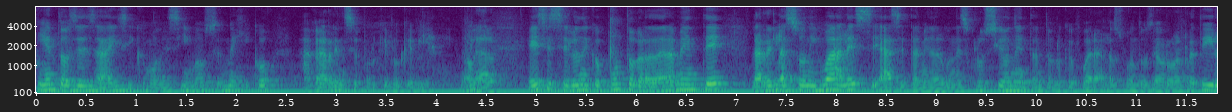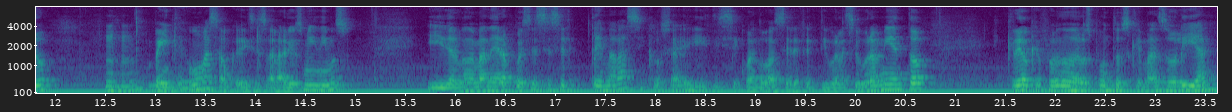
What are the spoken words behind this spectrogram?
Y entonces ahí sí, como decimos en México, agárrense porque lo que viene. Claro. Ese es el único punto verdaderamente. Las reglas son iguales, se hace también alguna exclusión en tanto lo que fuera los fondos de ahorro al retiro, 20 UMAS, aunque dice salarios mínimos. Y de alguna manera, pues ese es el tema básico. O sea, ahí dice cuándo va a ser efectivo el aseguramiento. Creo que fue uno de los puntos que más dolía.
